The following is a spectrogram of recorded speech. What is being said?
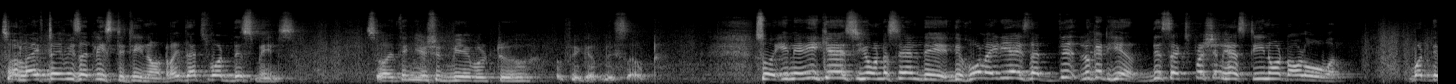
So lifetime is at least T naught, right? That's what this means. So I think you should be able to figure this out. So in any case, you understand the, the whole idea is that, thi- look at here, this expression has T naught all over. But the,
